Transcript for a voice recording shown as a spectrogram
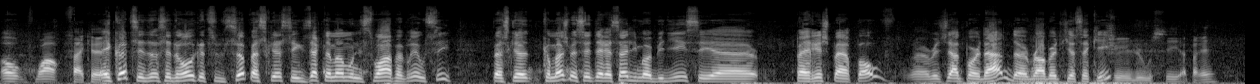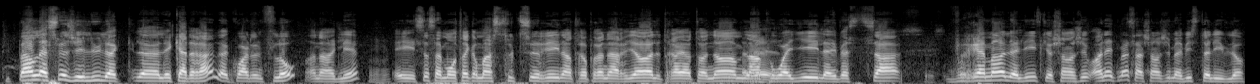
Oh, wow. Fait que, Écoute, c'est drôle que tu dis ça parce que c'est exactement mon histoire à peu près aussi. Parce que comment je me suis intéressé à l'immobilier, c'est euh, Père riche, Père pauvre, euh, Rich Dad Poor Dad de Robert Kiyosaki. j'ai lu aussi après. Puis par la suite, j'ai lu le, le- les cadrans, le Quadrant Flow en anglais. Et ça, ça montrait comment structurer l'entrepreneuriat, le travail autonome, l'employé, l'investisseur. Vraiment le livre qui a changé. Honnêtement, ça a changé ma vie, ce livre-là.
